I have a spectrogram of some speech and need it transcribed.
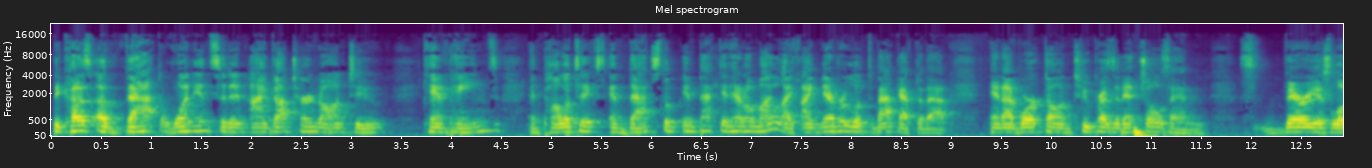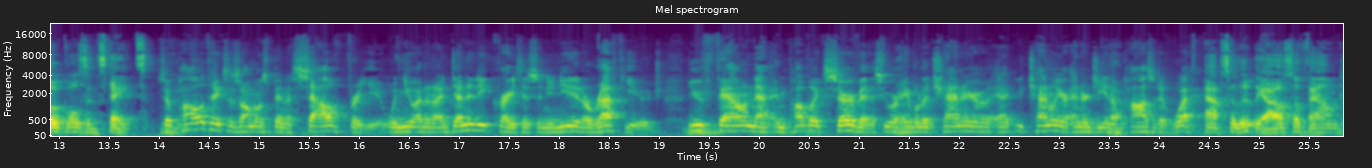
because of that one incident. I got turned on to campaigns and politics, and that's the impact it had on my life. I never looked back after that, and I've worked on two presidentials and various locals and states. So politics has almost been a salve for you. When you had an identity crisis and you needed a refuge, you Mm-hmm. found that in public service you were able to channel your you channel your energy in a positive way. Absolutely. I also found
